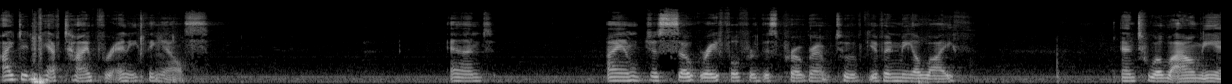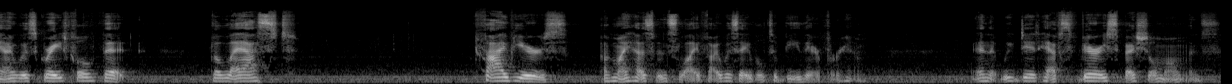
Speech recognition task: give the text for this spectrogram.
I didn't have time for anything else. And I am just so grateful for this program to have given me a life and to allow me. I was grateful that the last five years of my husband's life, I was able to be there for him. And that we did have very special moments.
